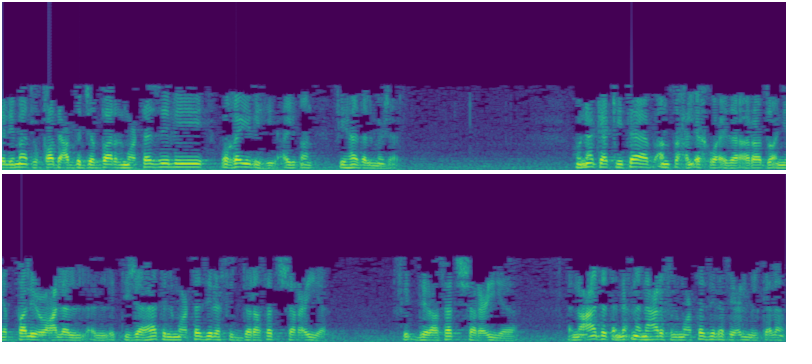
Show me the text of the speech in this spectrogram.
كلمات القاضي عبد الجبار المعتزلي وغيره أيضا في هذا المجال. هناك كتاب أنصح الإخوة إذا أرادوا أن يطلعوا على الاتجاهات المعتزلة في الدراسات الشرعية. في الدراسات الشرعية. لأنه عادة نحن نعرف المعتزلة في علم الكلام.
